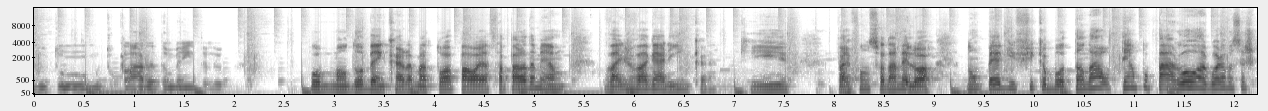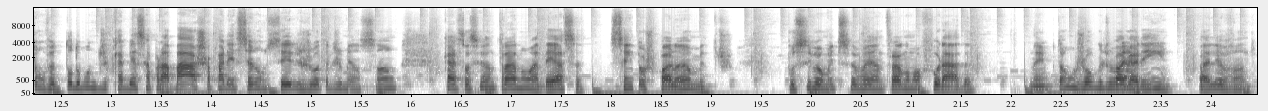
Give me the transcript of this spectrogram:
muito, muito clara também, entendeu? Pô, mandou bem, cara, matou a pau, é essa parada mesmo. Vai devagarinho, cara, que vai funcionar melhor. Não pega e fica botando, ah, o tempo parou, agora vocês estão vendo todo mundo de cabeça para baixo, apareceram seres de outra dimensão. Cara, se você entrar numa dessa, sem teus parâmetros, possivelmente você vai entrar numa furada. Né? Então, um jogo devagarinho, é. vai levando.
